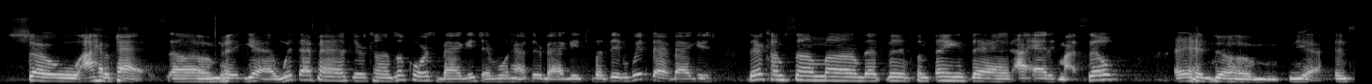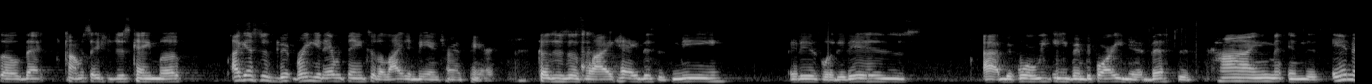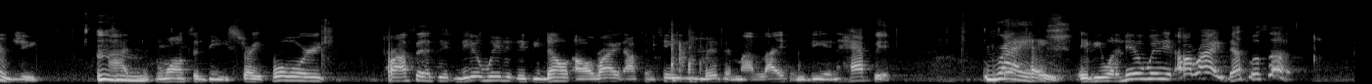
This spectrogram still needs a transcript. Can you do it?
so I have a pass. Um, yeah, with that pass, there comes, of course, baggage. Everyone has their baggage, but then with that baggage, there comes some um, that's been some things that I added myself, and um, yeah, and so that conversation just came up. I guess just bringing everything to the light and being transparent, because it's just like, hey, this is me. It is what it is. I, before we even before I even invest this time and this energy, I Mhm. just want to be straightforward, process it, deal with it. If you don't, all right, I'll continue living my life and being happy. But, Right. hey, if you want to deal with it, all right, that's what's up.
